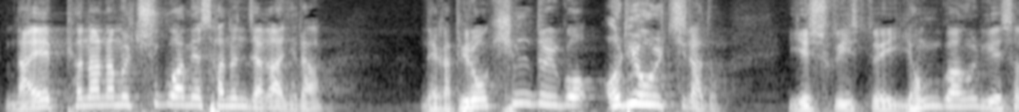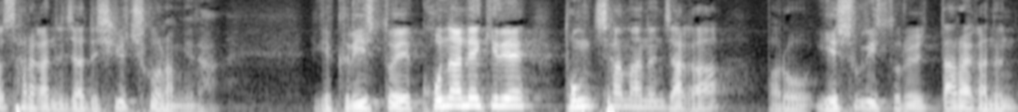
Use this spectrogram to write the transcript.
나의 편안함을 추구하며 사는 자가 아니라 내가 비록 힘들고 어려울지라도 예수 그리스도의 영광을 위해서 살아가는 자 되시길 축원합니다. 이게 그리스도의 고난의 길에 동참하는 자가 바로 예수 그리스도를 따라가는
